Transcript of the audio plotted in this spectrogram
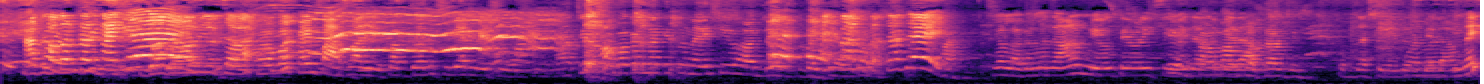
હો. તો તો હાલ પહેરજો તા. કપચાં ખબર તો ના પડી. બીમાર બીમાર થયો હોય તો. ખબર કરી નાખી. ખબર કઈ પાછા આવી કબજાની સિવાય નહીં સિવાય. બતાવજે. જો લગનમાં જાણું ને એવું તે વળી સિવાય જાય તો બે દામ. કબજા સિવાય જાય તો બે દામ નહીં?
